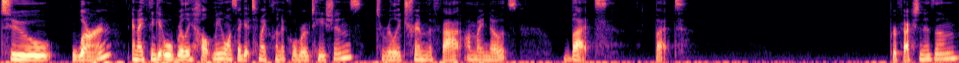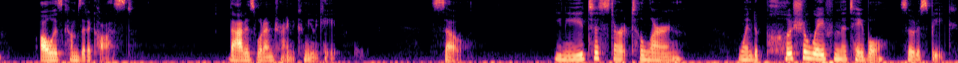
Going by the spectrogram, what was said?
to learn. And I think it will really help me once I get to my clinical rotations to really trim the fat on my notes. But, but, perfectionism always comes at a cost. That is what I'm trying to communicate. So, you need to start to learn when to push away from the table, so to speak,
